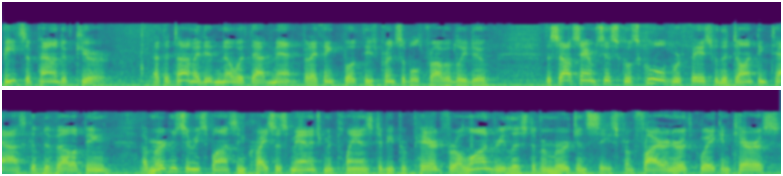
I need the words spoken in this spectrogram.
beats a pound of cure. At the time, I didn't know what that meant, but I think both these principles probably do. The South San Francisco schools were faced with the daunting task of developing emergency response and crisis management plans to be prepared for a laundry list of emergencies, from fire and earthquake and terrorist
